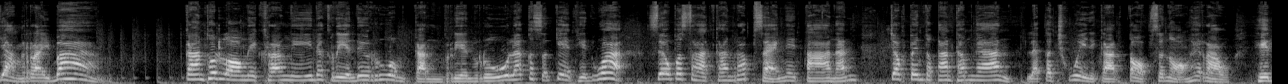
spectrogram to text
อย่างไรบ้าง การทดลองในครั้งนี้นักเรียนได้ร่วมกันเรียนรู้และก็สังเกตเห็นว่าเซลล์ประสาทการรับแสงในตานั้นจำเป็นต่อการทำงาน และก็ช่วยในการตอบสนองให้เรา เห็น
